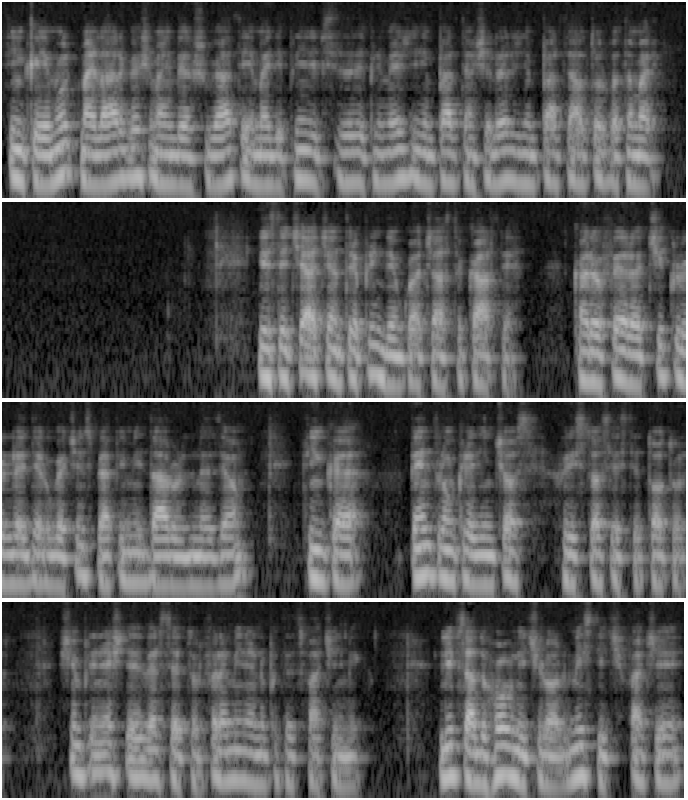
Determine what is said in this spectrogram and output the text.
fiindcă e mult mai largă și mai îmbelșugată, e mai deplin lipsită de primejdi din partea înșelării și din partea altor vătămări. Este ceea ce întreprindem cu această carte, care oferă ciclurile de rugăciuni spre a primi darul Dumnezeu, fiindcă pentru un credincios Hristos este totul și împlinește versetul, fără mine nu puteți face nimic. Lipsa duhovnicilor, mistici, face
